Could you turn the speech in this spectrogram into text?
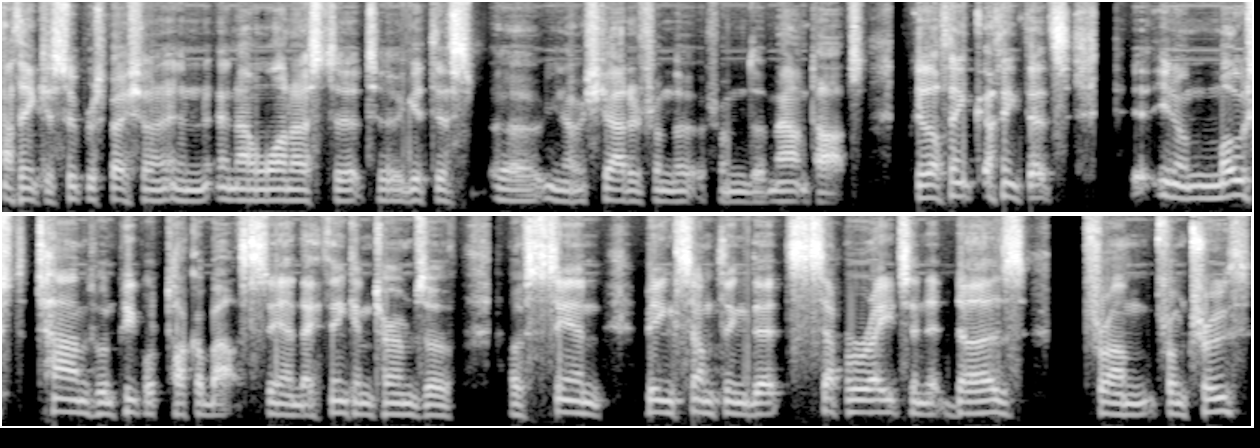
I think is super special, and, and I want us to to get this uh, you know shouted from the from the mountaintops because I think I think that's you know, most times when people talk about sin, they think in terms of, of sin being something that separates and it does from, from truth.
